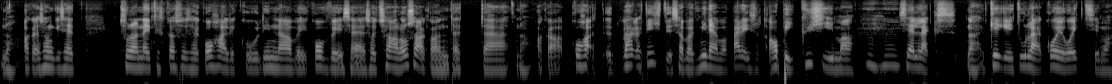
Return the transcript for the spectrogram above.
noh, aga see ongi see, et sul on näiteks kasvõi see kohaliku linna või KOV-i see sotsiaalosakond, et äh, noh, aga koha, väga tihti sa pead minema päriselt abi küsima mm -hmm. selleks, noh, et keegi ei tule koju otsima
